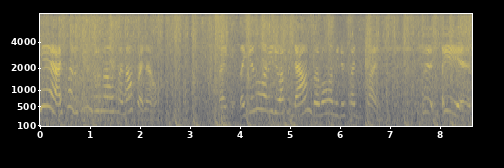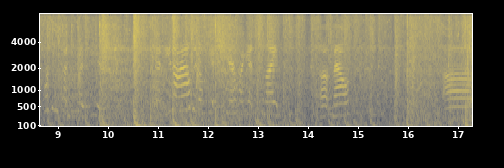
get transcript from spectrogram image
Yeah, I swear there's something going on with my mouth right now. Like, like it will let me do up and down, but it won't let me do side to side. But, yeah, it's talking side to side is weird. Yeah, you know, I also don't get, care if I get sniped, uh, mouse. Um,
